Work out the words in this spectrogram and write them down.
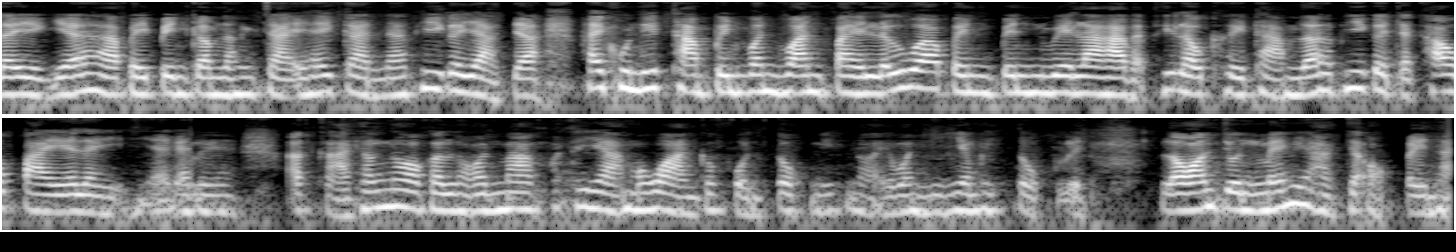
อะไรอย่างเงี้ยค่ะไปเป็นกำลังใจให้กันนะ พี่ก็อยากจะให้คุณนิดทำเป็นวันๆไปหรือว่าเป็นเป็นเวลาแบบที่เราเคยทำแล้วพี่ก็จะเข้าไปอะไรอย่างเงี้ยกันเลยอากาศข้างนอกก็ร้อนมากพัทยาเมื่อวานก็ฝนตกนิดหน่อยวันนี้ยังไม่ตกเลย ร้อนจนไม่อยากจะออกไปไหน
